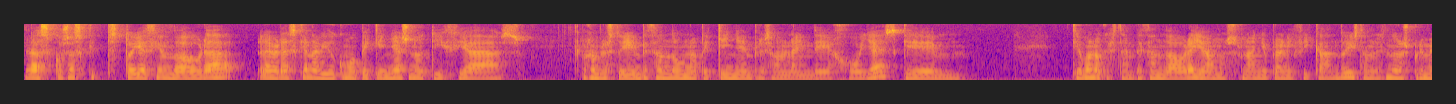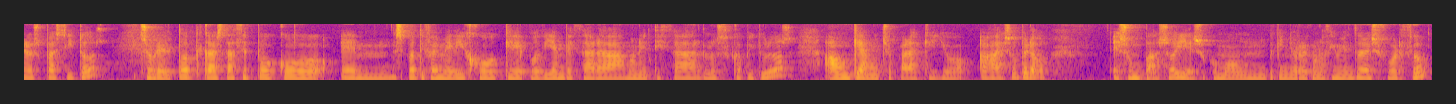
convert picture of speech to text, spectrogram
las cosas que estoy haciendo ahora, la verdad es que han habido como pequeñas noticias. Por ejemplo, estoy empezando una pequeña empresa online de joyas que, que bueno, que está empezando ahora, llevamos un año planificando y estamos haciendo los primeros pasitos sobre el podcast hace poco em, Spotify me dijo que podía empezar a monetizar los capítulos, aunque queda mucho para que yo haga eso, pero es un paso y es como un pequeño reconocimiento del esfuerzo.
